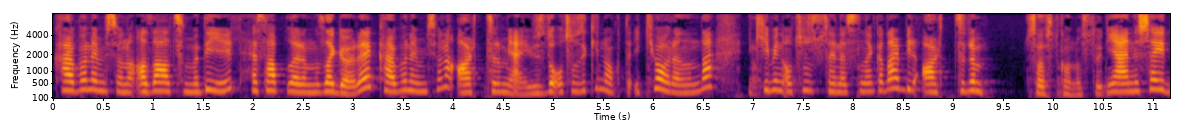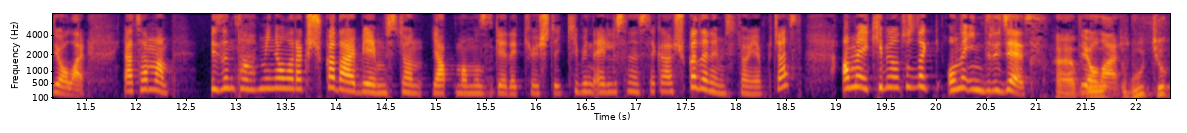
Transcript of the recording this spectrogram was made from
karbon emisyonu azaltımı değil hesaplarımıza göre karbon emisyonu arttırım yani %32.2 oranında 2030 senesine kadar bir arttırım söz konusuydu. Yani şey diyorlar ya tamam bizim tahmini olarak şu kadar bir emisyon yapmamız gerekiyor. İşte 2050 senesine kadar şu kadar emisyon yapacağız. Ama 2030'da onu indireceğiz ha, diyorlar. Bu, bu çok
